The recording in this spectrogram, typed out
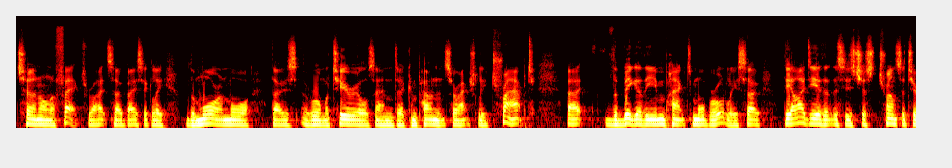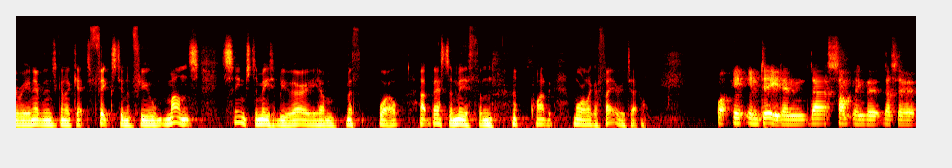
turn on effect, right? So basically, the more and more those raw materials and uh, components are actually trapped, uh, the bigger the impact more broadly. So the idea that this is just transitory and everything's going to get fixed in a few months seems to me to be very, um, myth- well, at best a myth and quite more like a fairy tale. Well, I- indeed, and that's something that that's a,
